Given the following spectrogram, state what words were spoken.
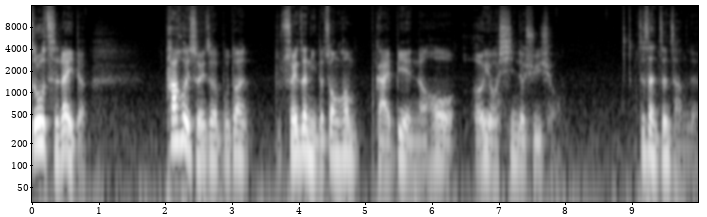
诸如此类的，它会随着不断，随着你的状况改变，然后而有新的需求，这是很正常的。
